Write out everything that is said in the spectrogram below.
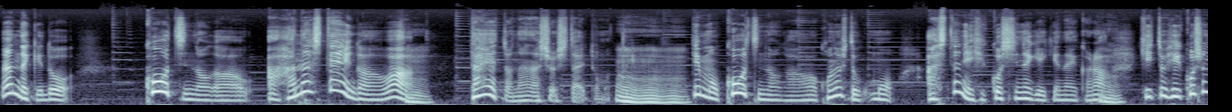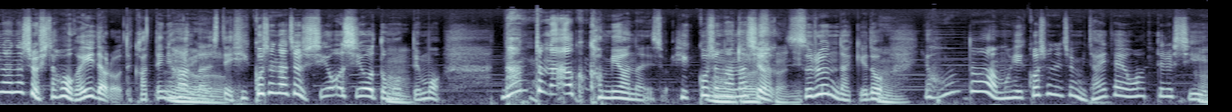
なんだけどコーチの側あ話したい側は、うんダイエットの話をしたいと思って、うんうんうん、でもコーチの側はこの人もう明日に引っ越ししなきゃいけないから、うん、きっと引っ越しの話をした方がいいだろうって勝手に判断して引っ越しの話をしようしようと思っても、うん、なんとなく噛み合わないんですよ。引っ越しの話をするんだけど、うん、いや本当はもう引っ越しの準備大体終わってるし、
